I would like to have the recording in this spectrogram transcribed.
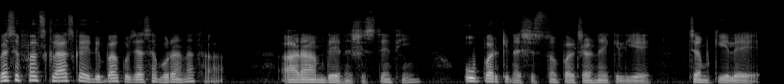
वैसे फ़र्स्ट क्लास का ये डिब्बा कुछ ऐसा बुरा न था। आरामदेह नशिस्तें थीं। ऊपर की नशिस्तों पर चढ़ने के लिए चमकीले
